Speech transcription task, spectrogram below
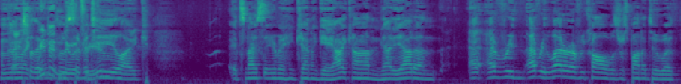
thanks like, for the it for inclusivity, like it's nice that you're making Ken a gay icon and yada yada. And every every letter, every call was responded to with,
